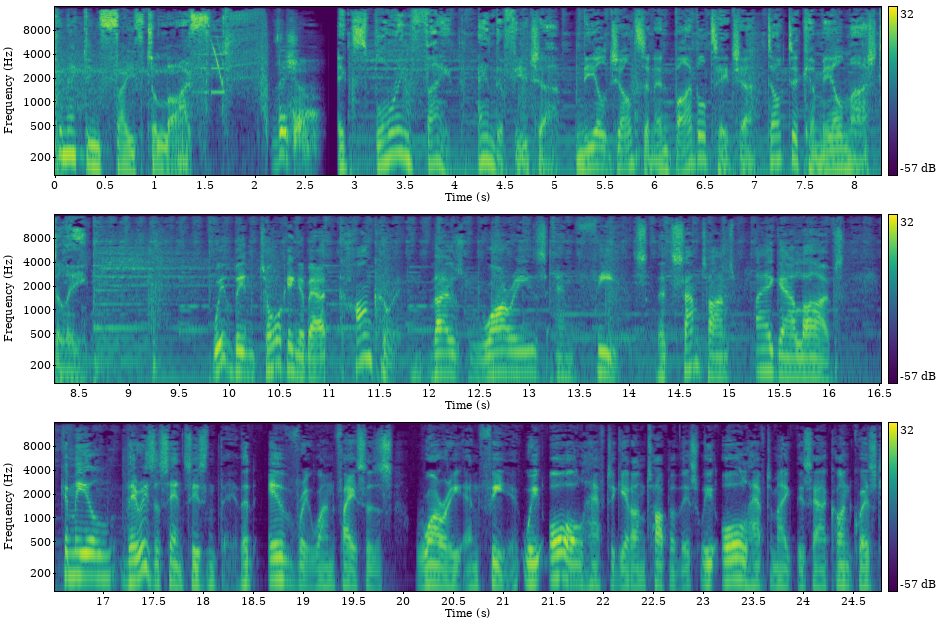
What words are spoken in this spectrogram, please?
Connecting faith to life. Vision. Exploring faith and the future. Neil Johnson and Bible teacher Dr. Camille Majdali. We've been talking about conquering those worries and fears that sometimes plague our lives. Camille, there is a sense, isn't there, that everyone faces worry and fear. We all have to get on top of this. We all have to make this our conquest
